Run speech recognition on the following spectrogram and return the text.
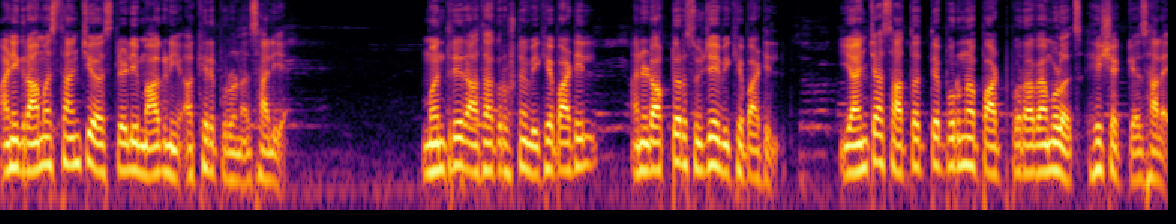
आणि ग्रामस्थांची असलेली मागणी अखेर पूर्ण झाली आहे. मंत्री राधाकृष्ण विखे पाटील आणि डॉक्टर सुजय विखे पाटील यांच्या सातत्यपूर्ण पाठपुराव्यामुळेच हे शक्य झालंय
